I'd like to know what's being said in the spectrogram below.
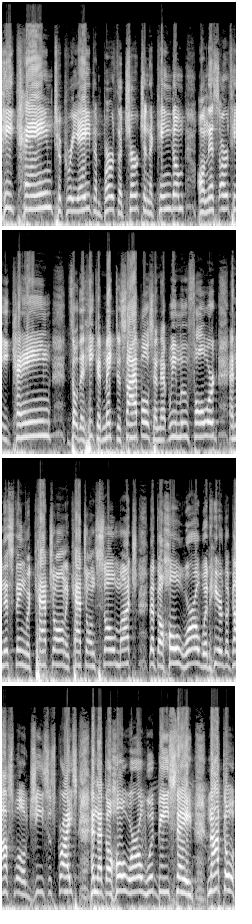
He came to create and birth a church and a kingdom on this earth. He came so that He could make disciples and that we move forward and this thing would catch on and catch on so much that the whole world would hear the gospel of Jesus Christ and that the whole world would be saved. Not the,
